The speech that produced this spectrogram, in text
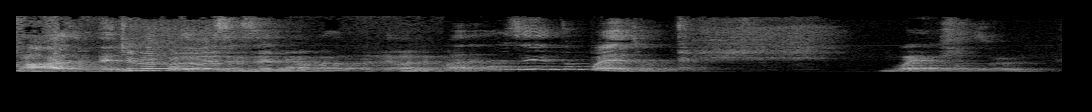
No, de hecho me acordaba de esa escena, güey, donde le vale madre. Ah, sí, tú puedes, güey. Huevos, güey.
